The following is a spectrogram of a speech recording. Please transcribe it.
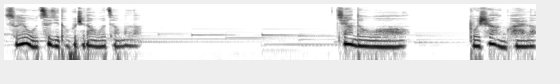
所以我自己都不知道我怎么了。这样的我，不是很快乐。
